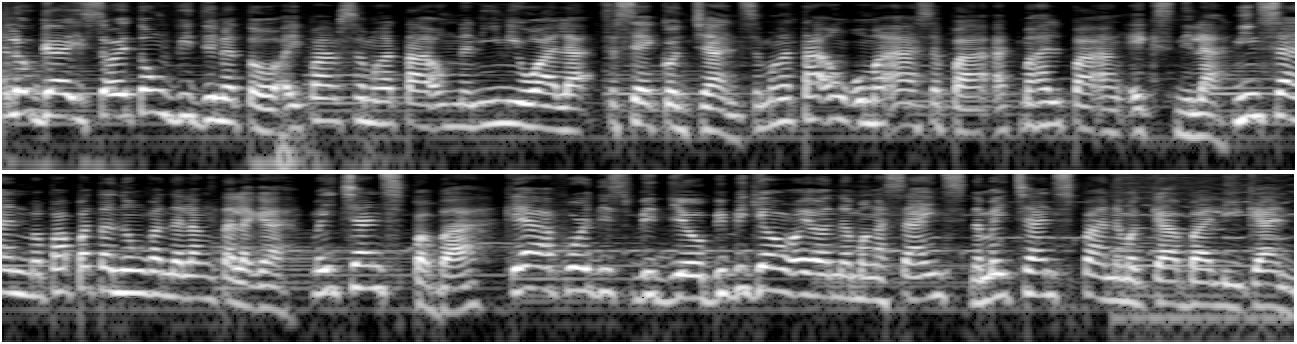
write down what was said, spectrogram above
Hello guys! So itong video na to ay para sa mga taong naniniwala sa second chance. Sa mga taong umaasa pa at mahal pa ang ex nila. Minsan, mapapatanong ka na lang talaga, may chance pa ba? Kaya for this video, bibigyan ko kayo ng mga signs na may chance pa na magkabalikan.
